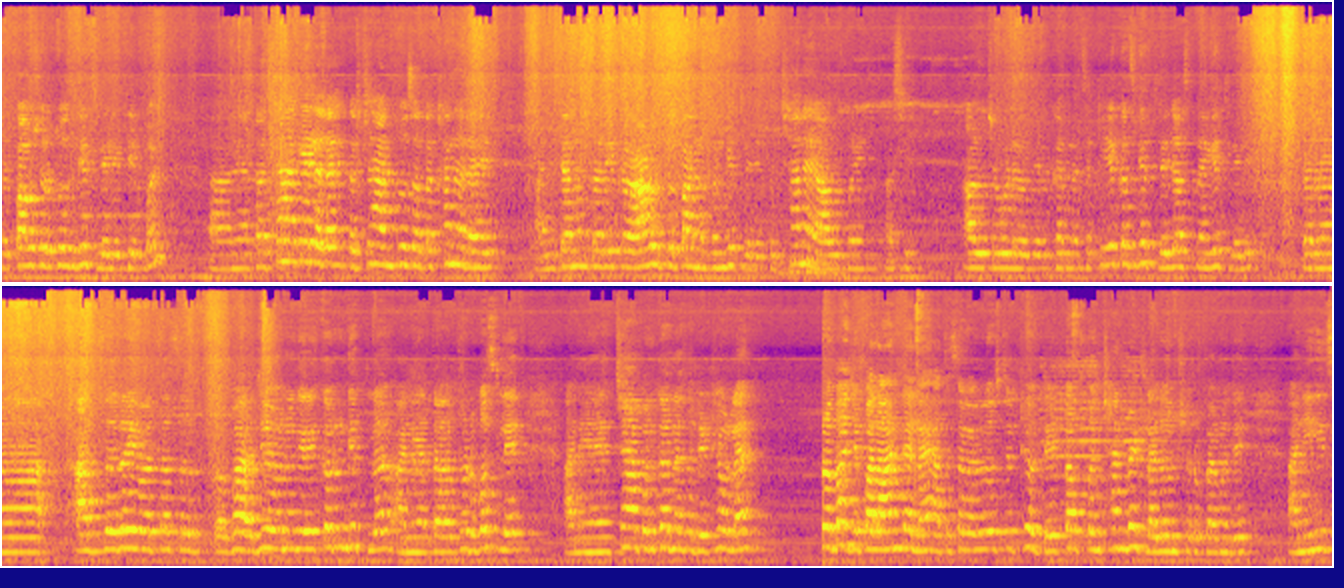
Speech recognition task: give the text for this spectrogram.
तर पावसाळ ठोस घेतलेले ते पण. आणि आता चहा केलेला आहे. तर चहा आणि ठोस आता खाणार आहे. आणि त्यानंतर एक आळूचं पानं पण घेतलेले तर छान आहे आळू पण अशी. आळूचे वडे वगैरे करण्यासाठी एकच घेतले जास्त नाही घेतलेले. तर आज रविवारचं असं भा- जेवण वगैरे करून घेतलं आणि आता थोडं बसले आणि चहा पण करण्यासाठी ठेवलाय. थोडं भाजीपाला आणलेला आहे आता सगळं व्यवस्थित ठेवते. टॉप पण छान भेटला दोनशे रुपयामध्ये. आणि हीच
